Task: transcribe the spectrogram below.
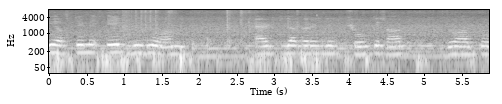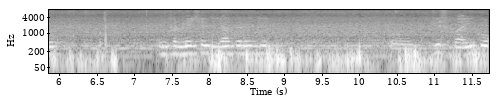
یہ ہفتے میں ایک ویڈیو ہم ایڈ کیا کریں گے شو کے ساتھ، جو آپ کو انفارمیشن دیا کریں گے۔ تو جس بھائی کو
